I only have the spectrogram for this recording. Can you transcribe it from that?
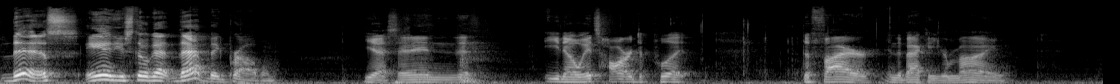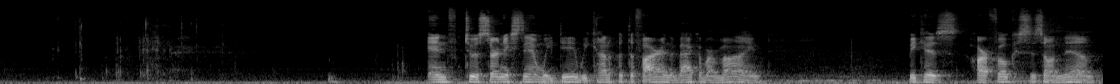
this, and you still got that big problem. Yes, and you know it's hard to put the fire in the back of your mind and to a certain extent we did we kind of put the fire in the back of our mind because our focus is on them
